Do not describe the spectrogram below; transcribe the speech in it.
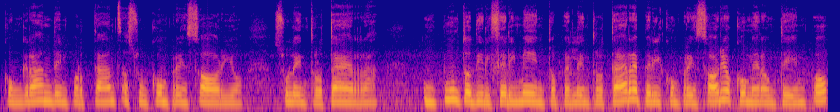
con grande importanza sul comprensorio, sull'entroterra, un punto di riferimento per l'entroterra e per il comprensorio come era un tempo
